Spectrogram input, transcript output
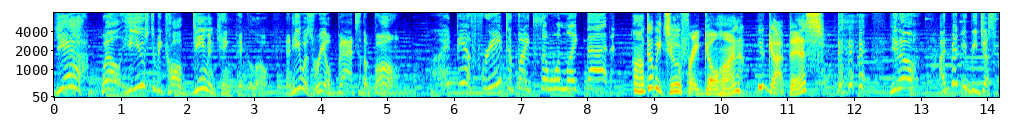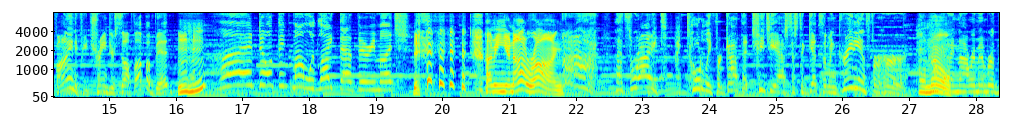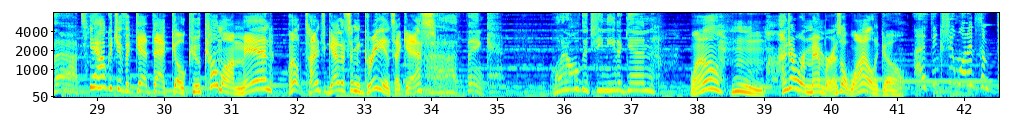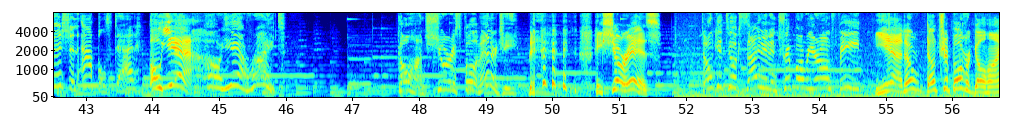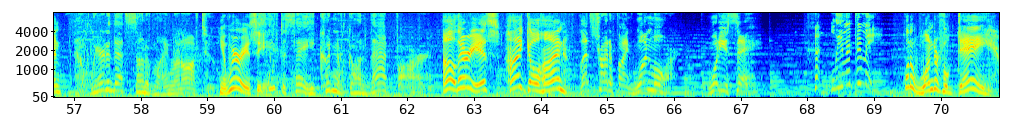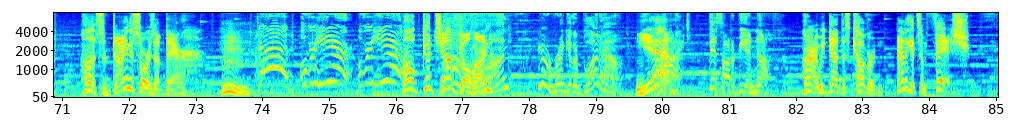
Yeah, well, he used to be called Demon King Piccolo, and he was real bad to the bone. I'd be afraid to fight someone like that. Oh, don't be too afraid, Gohan. You got this. You know, I'd bet you'd be just fine if you trained yourself up a bit. Mm-hmm. I don't think Mom would like that very much. I mean, you're not wrong. Ah, that's right. I totally forgot that Chi-Chi asked us to get some ingredients for her. Oh, no. How could I not remember that? Yeah, how could you forget that, Goku? Come on, man. Well, time to gather some ingredients, I guess. Ah, think. What all did she need again? Well, hmm, I don't remember. It was a while ago. I think she wanted some fish and apples, Dad. Oh, yeah! Oh, yeah, right. Gohan sure is full of energy. He sure is. Don't get too excited and trip over your own feet. Yeah, don't don't trip over, Gohan. Now, where did that son of mine run off to? Yeah, where is he? Safe to say he couldn't have gone that far. Oh, there he is. Hi, Gohan. Let's try to find one more. What do you say? Leave it to me. What a wonderful day. Oh, there's some dinosaurs up there. Hmm. Dad, over here! Over here! Oh, good job, Oh, Gohan. You're a regular bloodhound. Yeah. right, this ought to be enough. All right, we got this covered. Now to get some fish.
